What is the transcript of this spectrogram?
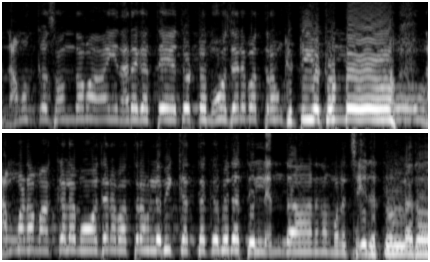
നമുക്ക് സ്വന്തമായി നരകത്തെ തൊട്ട് മോചനപത്രം കിട്ടിയിട്ടുണ്ടോ? നമ്മുടെ മക്കളെ മോചനപത്രം ലഭിക്കത്തക്ക വിധത്തിൽ എന്താണ് നമ്മൾ ചെയ്തിട്ടുള്ളത്?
